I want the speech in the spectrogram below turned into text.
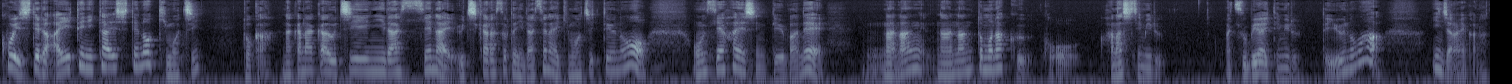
恋してる相手に対しての気持ちとか、なかなか内に出せない、内から外に出せない気持ちっていうのを、音声配信っていう場で、な、ん、ななんともなく、こう、話してみる、まあ、つぶやいてみるっていうのは、いいんじゃないかなっ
